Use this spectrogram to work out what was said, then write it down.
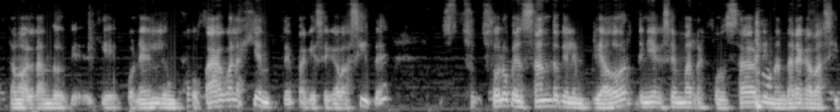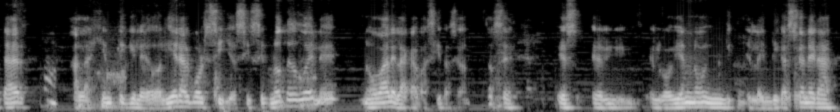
estamos hablando de que, ponerle un copago a la gente para que se capacite, solo pensando que el empleador tenía que ser más responsable y mandar a capacitar a la gente que le doliera el bolsillo. Si, si no te duele, no vale la capacitación. Entonces, el, gobierno, la indicación era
